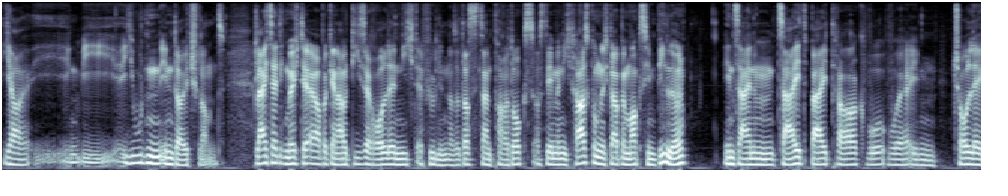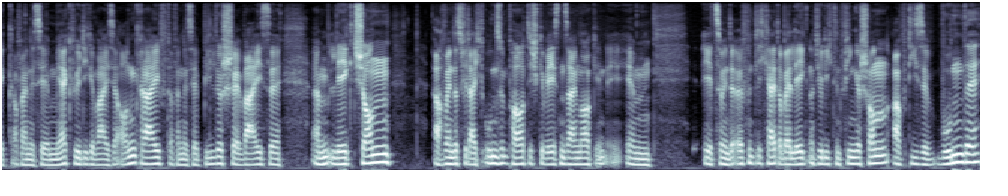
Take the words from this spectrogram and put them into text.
ja, irgendwie Juden in Deutschland. Gleichzeitig möchte er aber genau diese Rolle nicht erfüllen. Also das ist ein Paradox, aus dem er nicht rauskommt. Ich glaube, Maxim Biller, in seinem Zeitbeitrag, wo, wo er eben Czolek auf eine sehr merkwürdige Weise angreift, auf eine sehr bildersche Weise, ähm, legt schon, auch wenn das vielleicht unsympathisch gewesen sein mag, in, in, jetzt so in der Öffentlichkeit, aber er legt natürlich den Finger schon auf diese Wunde,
